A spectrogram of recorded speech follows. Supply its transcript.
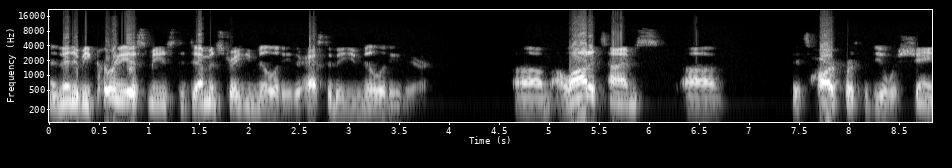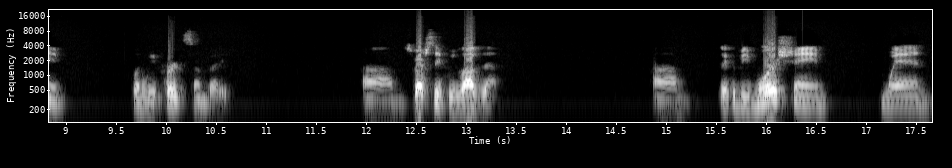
and then to be courteous means to demonstrate humility. There has to be humility there. Um, a lot of times, uh, it's hard for us to deal with shame when we've hurt somebody, um, especially if we love them. Um, there could be more shame when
